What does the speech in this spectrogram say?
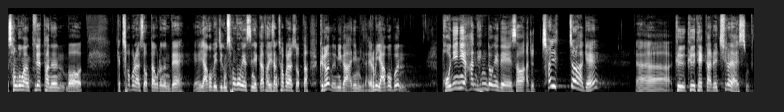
성공한 쿠데타는 뭐 처벌할 수 없다고 그러는데 예, 야곱이 지금 성공했으니까 더 이상 처벌할 수 없다. 그런 의미가 아닙니다. 여러분 야곱은 본인이 한 행동에 대해서 아주 철저하게 아, 그, 그 대가를 치러야 했습니다.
